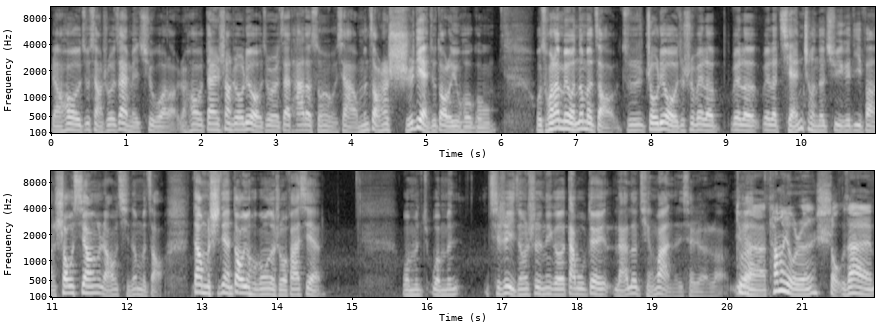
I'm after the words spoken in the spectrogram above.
然后就想说再也没去过了。然后，但是上周六就是在他的怂恿下，我们早上十点就到了雍和宫。我从来没有那么早，就是周六就是为了为了为了虔诚的去一个地方烧香，然后起那么早。但我们十点到雍和宫的时候，发现我们我们其实已经是那个大部队来的挺晚的一些人了。对他们有人守在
